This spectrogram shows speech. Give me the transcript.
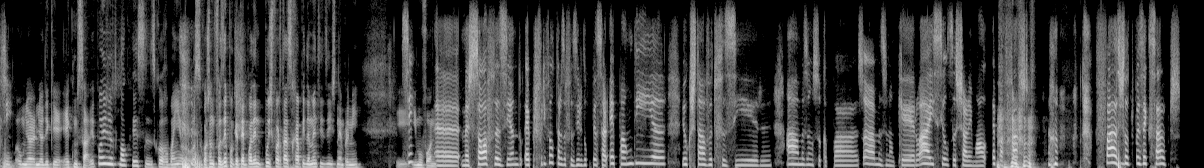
Sim. O, o melhor, a melhor dica é, é, começar e depois logo ver se, se corre bem ou, ou, se gostam de fazer, porque até podem depois fartar-se rapidamente e dizer isto não é para mim e, Sim, e move on. Uh, mas só fazendo, é preferível estares a fazer do que pensar, é pá, um dia eu gostava de fazer, ah, mas eu não sou capaz, ah, mas eu não quero, ah, e se eles acharem mal, é pá, faz. faz, só depois é que sabes.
